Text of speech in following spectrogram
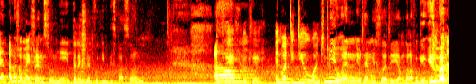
And a lot of my friends told me that I shouldn't forgive this person. Okay. Um, okay. And what did you want to Me, do? when you tell me sorry, I'm gonna forgive you. Gonna-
